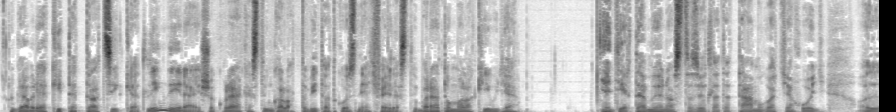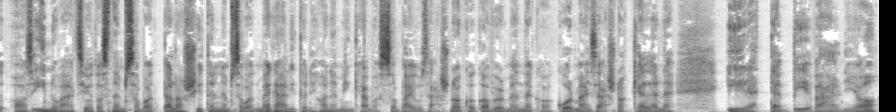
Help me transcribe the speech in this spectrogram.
a Gabriel kitette a cikket LinkedIn-re, és akkor elkezdtünk alatta vitatkozni egy fejlesztő barátommal, aki ugye egyértelműen azt az ötletet támogatja, hogy az innovációt azt nem szabad belassítani, nem szabad megállítani, hanem inkább a szabályozásnak, a governmentnek, a kormányzásnak kellene érettebbé válnia,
